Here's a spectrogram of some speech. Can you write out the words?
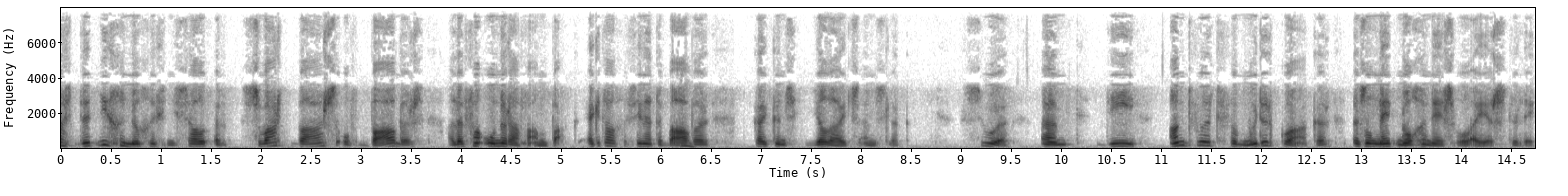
As dit nie genoeg is nie, sal 'n swartbaars of babers hulle van onder af aanpak. Ek het al gesien dat 'n baber kuikens heelhuids insluk. So, ehm um, die antwoord vir moederkwaker is om net nog 'n nes vol eiers te lê.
